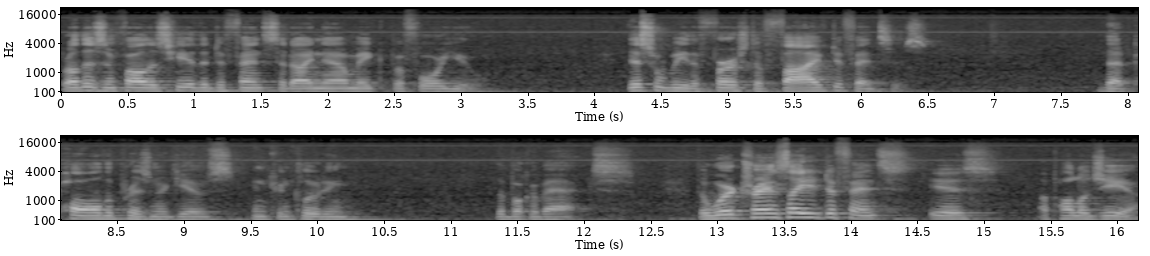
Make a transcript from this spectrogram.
Brothers and fathers, hear the defense that I now make before you. This will be the first of five defenses that Paul the prisoner gives in concluding the book of Acts. The word translated defense is apologia.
